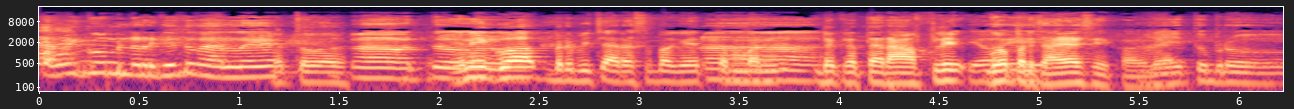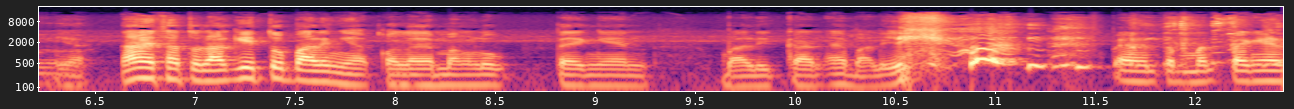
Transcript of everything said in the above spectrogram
tapi gue bener gitu kan le. Betul. Ah, betul. Ini gua berbicara sebagai teman Ah. deket Rafli. Gue percaya sih kalau nah itu bro. Ya. Nah satu lagi tuh paling ya kalau emang lu pengen balikan eh balik. Pengen temen pengen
